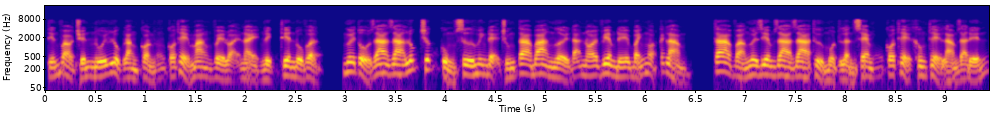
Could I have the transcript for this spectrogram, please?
tiến vào chuyến núi lục lăng còn có thể mang về loại này lịch thiên đồ vật. Ngươi tổ ra ra lúc trước cùng sư huynh đệ chúng ta ba người đã nói viêm đế bánh ngọt cách làm, ta và ngươi diêm ra ra thử một lần xem có thể không thể làm ra đến.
